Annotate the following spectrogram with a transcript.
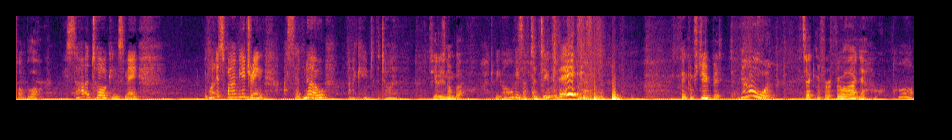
Some bloke. He started talking to me. He wanted to buy me a drink. I said no, and I came to the toilet. Did you get his number? Why do we always have to do this? You think I'm stupid? No, You're taking me for a fool, aren't you? not.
